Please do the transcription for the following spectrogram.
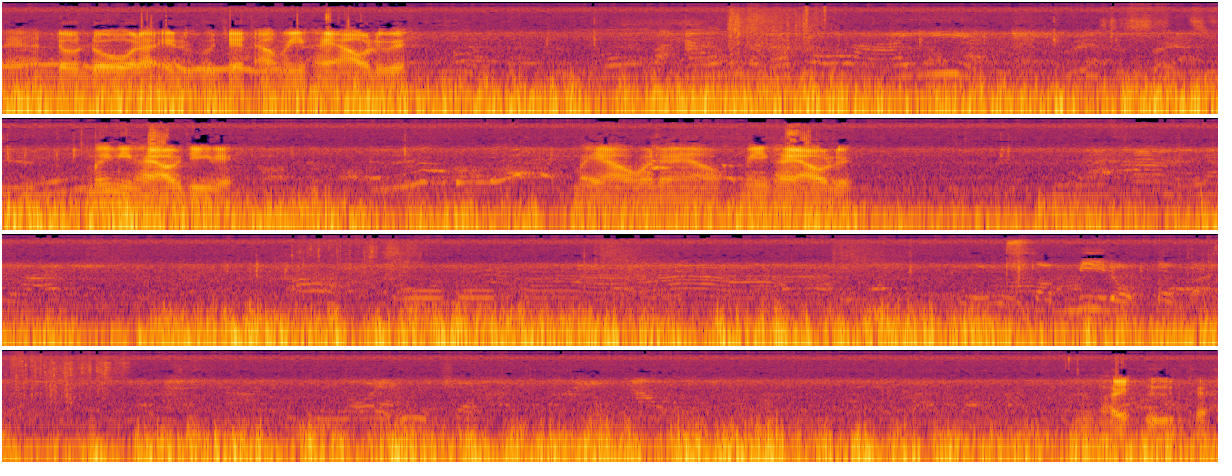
นี่ยโดโดแล้ว M หนึ่งศูนย์เจ็ดเอาไม่มีใครเอาเลยเว้ยไม่มีใครเอาจริงเลยไม่เอาก็ได้เอา ไม่มีใครเอาเลย ซอมบี้โดดตกอะลอยอืดใช่เน่าร อยอืดอะ รอยอืดเลยอะ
